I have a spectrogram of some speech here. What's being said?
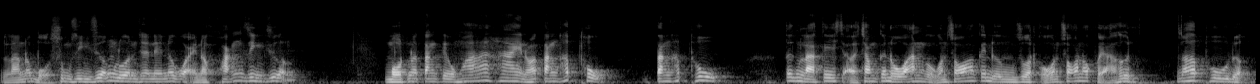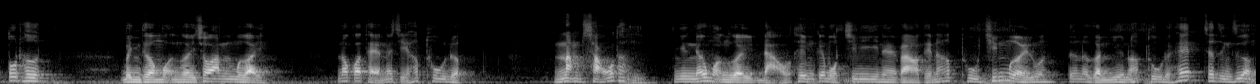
là nó bổ sung dinh dưỡng luôn, cho nên nó gọi là khoáng dinh dưỡng. Một nó tăng tiêu hóa, hai nó tăng hấp thụ, tăng hấp thu. Tức là cái, ở trong cái đồ ăn của con chó, cái đường ruột của con chó nó khỏe hơn, nó hấp thu được tốt hơn. Bình thường mọi người cho ăn 10 nó có thể nó chỉ hấp thu được 5 6 thôi nhưng nếu mọi người đảo thêm cái bột chibi này vào thì nó hấp thu 9 10 luôn, tức là gần như nó hấp thu được hết chất dinh dưỡng.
